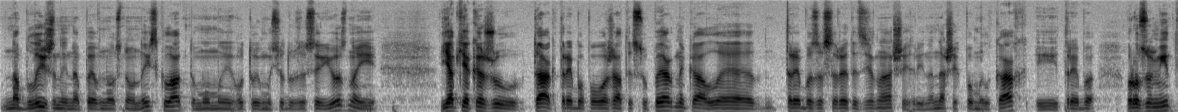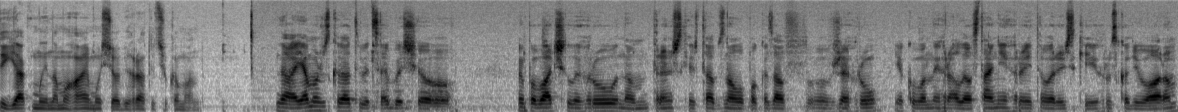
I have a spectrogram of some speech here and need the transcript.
наближений, напевно, основний склад. Тому ми готуємося дуже серйозно. І як я кажу, так, треба поважати суперника, але треба зосередитися на нашій грі, на наших помилках, і треба розуміти, як ми намагаємося обіграти цю команду. Да, я можу сказати від себе, що ми побачили гру, нам тренерський штаб знову показав вже гру, яку вони грали останні гри, товариські гру з Кодіваром.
